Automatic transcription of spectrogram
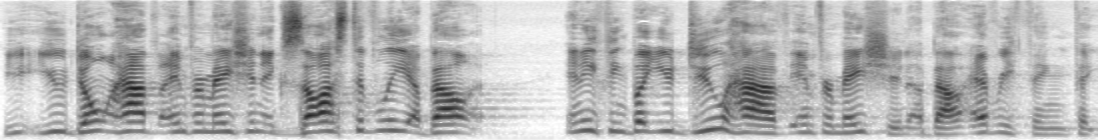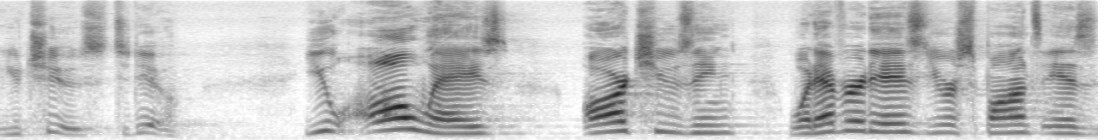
You, you don't have information exhaustively about anything, but you do have information about everything that you choose to do. You always are choosing whatever it is, your response is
